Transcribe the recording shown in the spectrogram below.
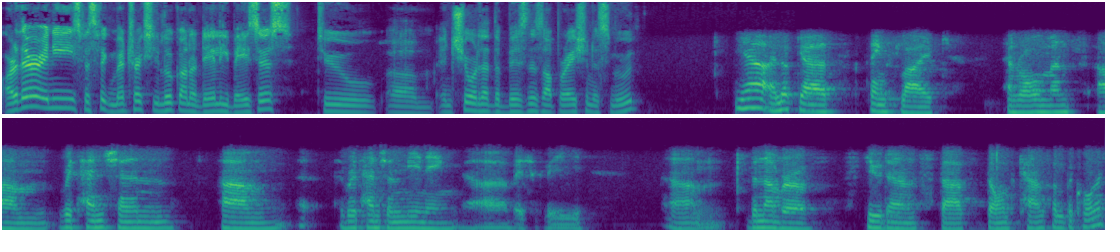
Are there any specific metrics you look on a daily basis to um, ensure that the business operation is smooth? Yeah, I look at things like enrollment, um, retention, um, retention meaning uh, basically um, the number of students that don't cancel the course.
